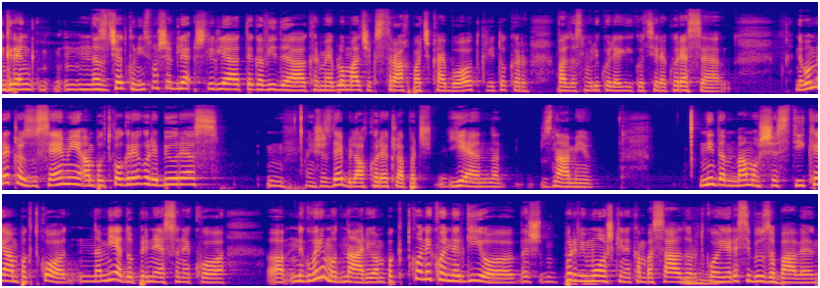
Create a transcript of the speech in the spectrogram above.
In grem, na začetku nismo še gled, šli gledati tega videa, ker me je bilo malček strah, pač kaj bo odkrito, ker valjda smo bili kolegi, kot si rekel, res se. Ne bom rekla z vsemi, ampak tako Gregor je bil res, mm, in še zdaj bi lahko rekla, pač je na, z nami. Ni da imamo še stike, ampak tako nam je doprinesel neko. Uh, ne govorim o denarju, ampak tako neko energijo. Veš, prvi moški, nek ambasador, mm -hmm. tako je res je bil zabaven.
